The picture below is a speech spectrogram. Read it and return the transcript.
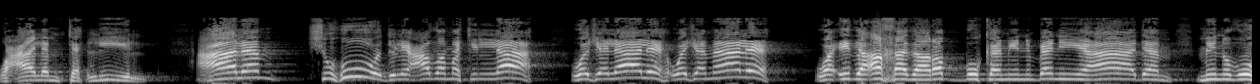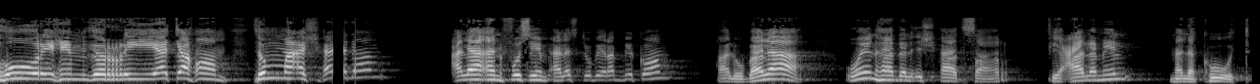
وعالم تهليل. عالم شهود لعظمة الله وجلاله وجماله. وإذا أخذ ربك من بني آدم من ظهورهم ذريتهم ثم أشهدهم على أنفسهم ألست بربكم؟ قالوا بلى. وين هذا الإشهاد صار؟ في عالم الملكوت.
